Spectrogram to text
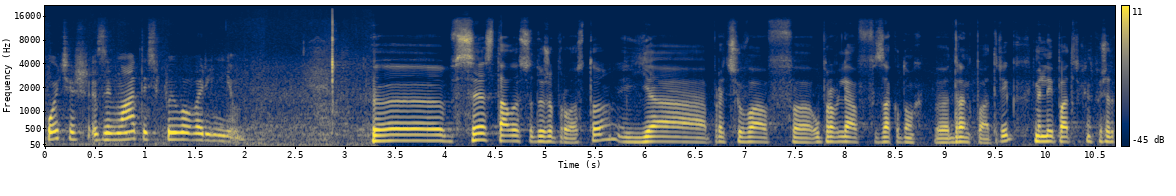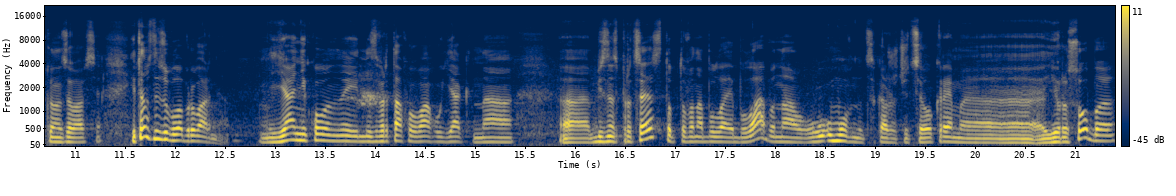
хочеш займатися пивоварінням? Е, Все сталося дуже просто. Я працював, е, управляв закладом е, Дранк Патрік, Хмельний Патрік він спочатку називався, і там знизу була броварня. Я ніколи не, не звертав увагу як на е, бізнес-процес, тобто вона була і була, вона умовно це кажучи, це окрема е, юрособа,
